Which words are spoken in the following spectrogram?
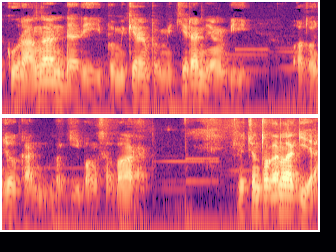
kekurangan dari pemikiran-pemikiran yang ditonjolkan bagi bangsa barat. Kita contohkan lagi ya,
